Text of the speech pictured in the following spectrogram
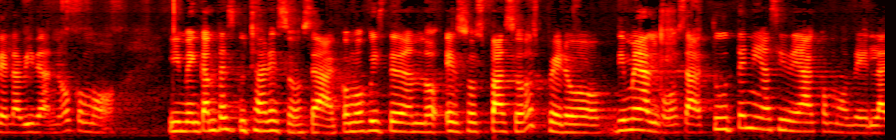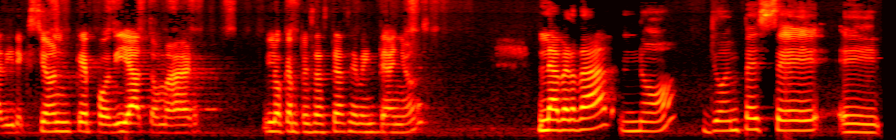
de la vida, ¿no? Como, y me encanta escuchar eso, o sea, cómo fuiste dando esos pasos, pero dime algo, o sea, ¿tú tenías idea como de la dirección que podía tomar lo que empezaste hace 20 años? La verdad, no. Yo empecé eh,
